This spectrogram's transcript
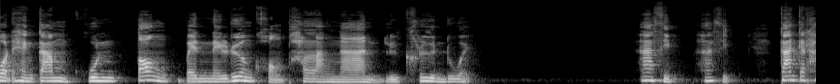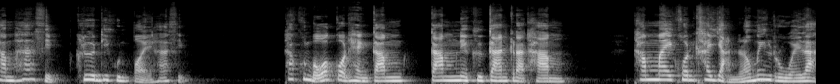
กฎแห่งกรรมคุณต้องเป็นในเรื่องของพลังงานหรือคลื่นด้วยห้าสิบห้าสิบการกระทำห้าสิบคลื่นที่คุณปล่อยห้าสิบถ้าคุณบอกว่ากฎแห่งกรรมกรรมเนี่ยคือการกระทำทำไมคนขยันแล้วไม่รวยล่ะ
